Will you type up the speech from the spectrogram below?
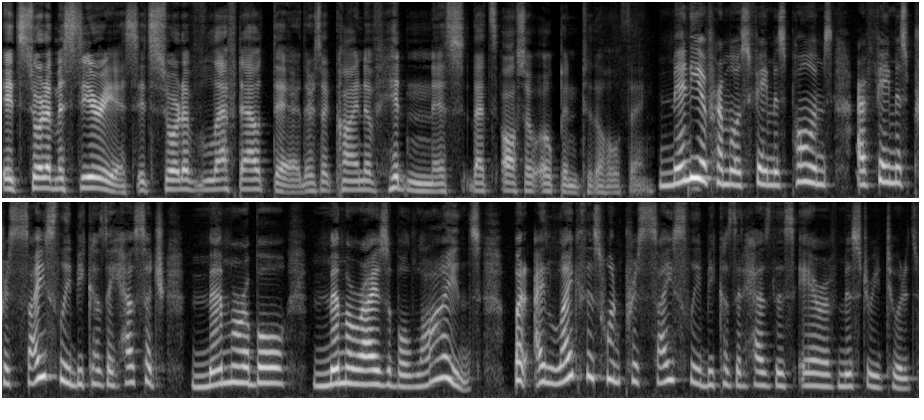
It's sort of mysterious. It's sort of left out there. There's a kind of hiddenness that's also open to the whole thing. Many of her most famous poems are famous precisely because they have such memorable, memorizable lines. But I like this one precisely because it has this air of mystery to it. It's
